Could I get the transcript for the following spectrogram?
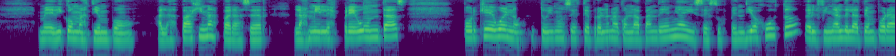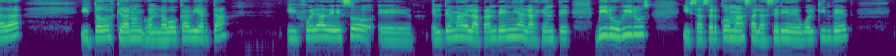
me dedico más tiempo a las páginas para hacer las miles preguntas, porque bueno, tuvimos este problema con la pandemia y se suspendió justo el final de la temporada y todos quedaron con la boca abierta. Y fuera de eso, eh, el tema de la pandemia, la gente, virus, virus, y se acercó más a la serie de Walking Dead.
